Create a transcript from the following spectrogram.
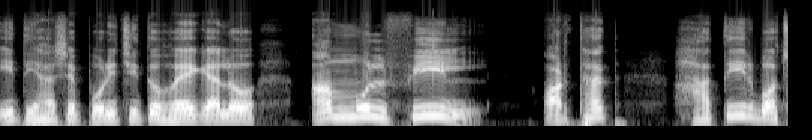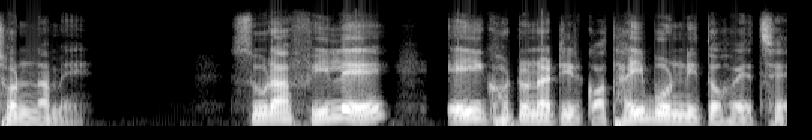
ইতিহাসে পরিচিত হয়ে গেল আম্মুল ফিল, অর্থাৎ হাতির বছর নামে। সুরা ফিলে এই ঘটনাটির কথাই বর্ণিত হয়েছে।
